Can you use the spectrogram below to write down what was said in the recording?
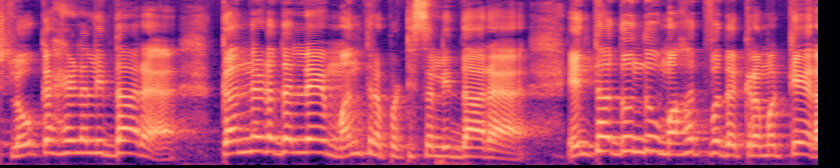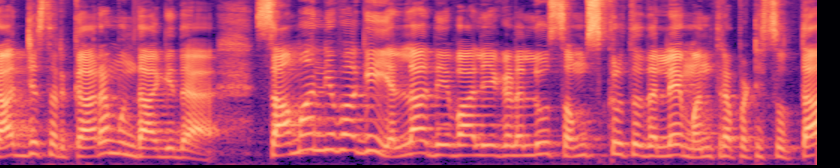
ಶ್ಲೋಕ ಹೇಳಲಿದ್ದಾರೆ, ಕನ್ನಡದಲ್ಲೇ ಮಂತ್ರ ಪಠಿಸಲಿದ್ದಾರೆ. ಇಂಥದ್ದೊಂದು ಮಹತ್ವದ ಕ್ರಮಕ್ಕೆ ರಾಜ್ಯ ಸರ್ಕಾರ ಮುಂದಾಗಿದೆ. ಸಾಮಾನ್ಯವಾಗಿ ಎಲ್ಲಾ ದೇವಾಲಯಗಳಲ್ಲೂ ಸಂಸ್ಕೃತದಲ್ಲೇ ಮಂತ್ರ ಪಠಿಸುತ್ತಾ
